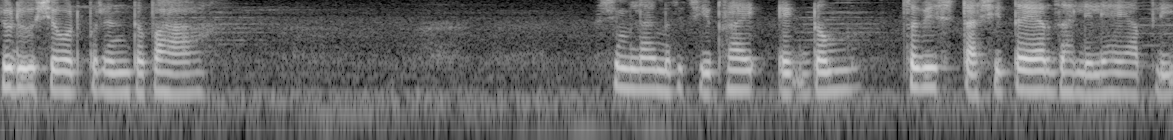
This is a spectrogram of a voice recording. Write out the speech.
व्हिडिओ शेवटपर्यंत पहा. शिमला मिरची फ्राय एकदम चविष्ट अशी तयार झालेली आहे आपली.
